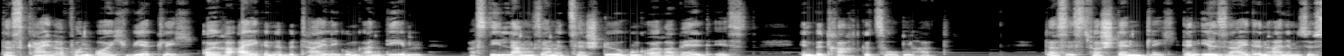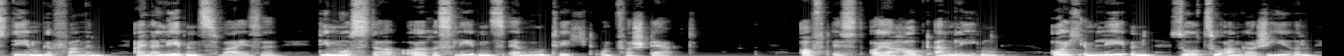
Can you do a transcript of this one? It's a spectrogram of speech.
dass keiner von euch wirklich eure eigene Beteiligung an dem, was die langsame Zerstörung eurer Welt ist, in Betracht gezogen hat. Das ist verständlich, denn ihr seid in einem System gefangen, einer Lebensweise, die Muster eures Lebens ermutigt und verstärkt. Oft ist euer Hauptanliegen, euch im Leben so zu engagieren,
